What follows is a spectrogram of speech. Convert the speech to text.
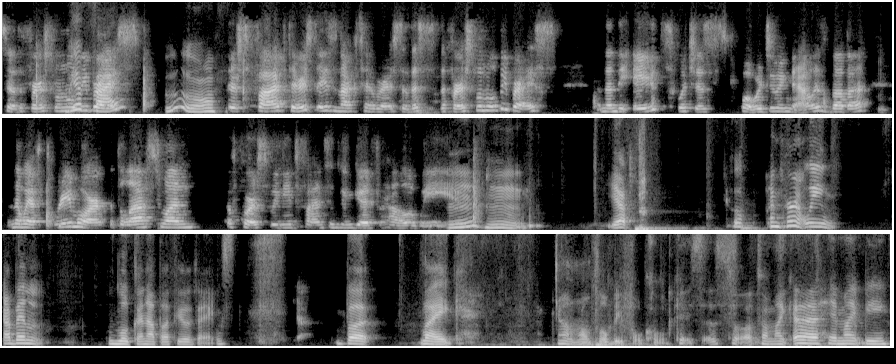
So the first one will be five? Bryce. Ooh, There's five Thursdays in October. So this the first one will be Bryce. And then the eighth, which is what we're doing now, is Bubba. And then we have three more. But the last one, of course, we need to find something good for Halloween. Mm-hmm. Yep. I'm currently, I've been looking up a few things. Yeah. But like, I don't know if they'll be full cold cases. So that's why I'm like, uh, it might be,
